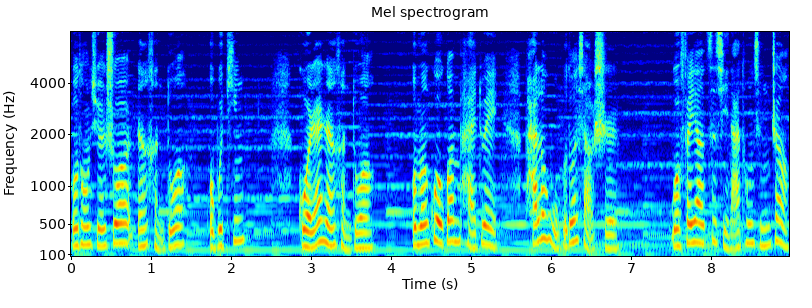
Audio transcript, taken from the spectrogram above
我同学说人很多，我不听，果然人很多。我们过关排队排了五个多小时，我非要自己拿通行证，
